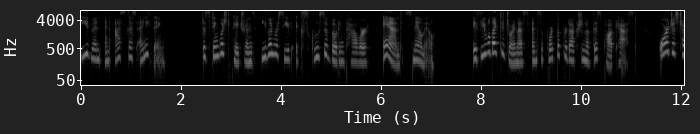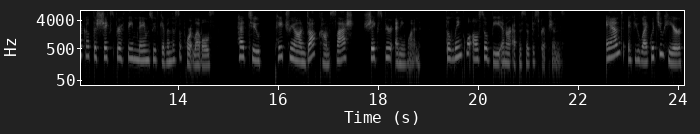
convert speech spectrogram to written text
even an Ask Us Anything. Distinguished patrons even receive exclusive voting power and snail mail. If you would like to join us and support the production of this podcast, or just check out the Shakespeare themed names we've given the support levels, head to patreon.com slash shakespeareanyone. The link will also be in our episode descriptions. And if you like what you hear,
